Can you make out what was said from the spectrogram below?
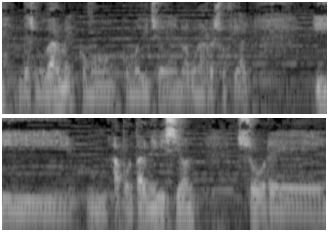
desnudarme, como, como he dicho en alguna red social, y mm, aportar mi visión sobre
